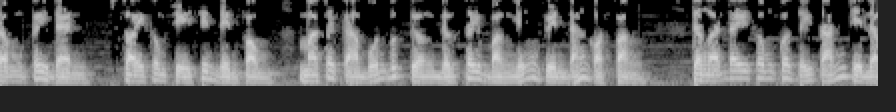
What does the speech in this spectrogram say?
động cây đèn, xoay không chỉ trên nền phòng, mà xoay cả bốn bức tường được xây bằng những viên đá gọt phẳng. Tường ở đây không có giấy dán chỉ là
